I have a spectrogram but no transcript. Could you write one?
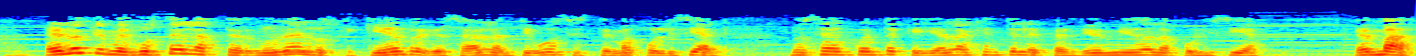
es lo que me gusta de la ternura de los que quieren regresar al antiguo sistema policial. No se dan cuenta que ya la gente le perdió el miedo a la policía. Es más,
